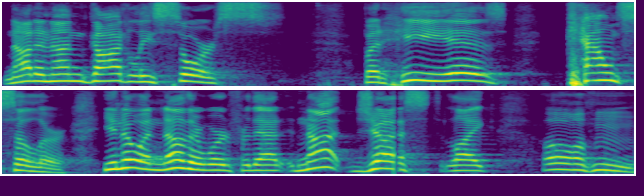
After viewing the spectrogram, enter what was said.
not an ungodly source, but he is counselor. You know another word for that, not just like, oh, hmm,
